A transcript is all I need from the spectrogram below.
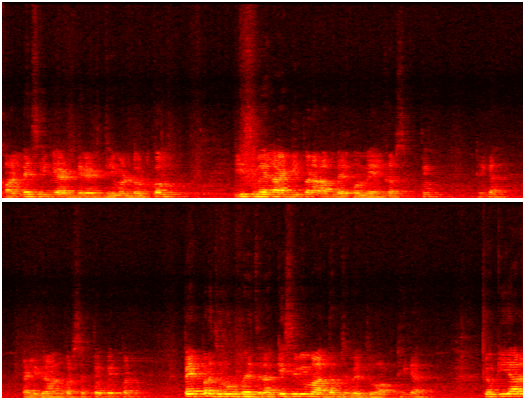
Kande C P at the rate Gmail dot com इस मेल आई पर आप मेरे को मेल कर सकते हो, ठीक है? टेलीग्राम कर सकते हो पेपर पेपर ज़रूर भेजना, किसी भी माध्यम से भेजो आप, ठीक है? क्योंकि यार,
